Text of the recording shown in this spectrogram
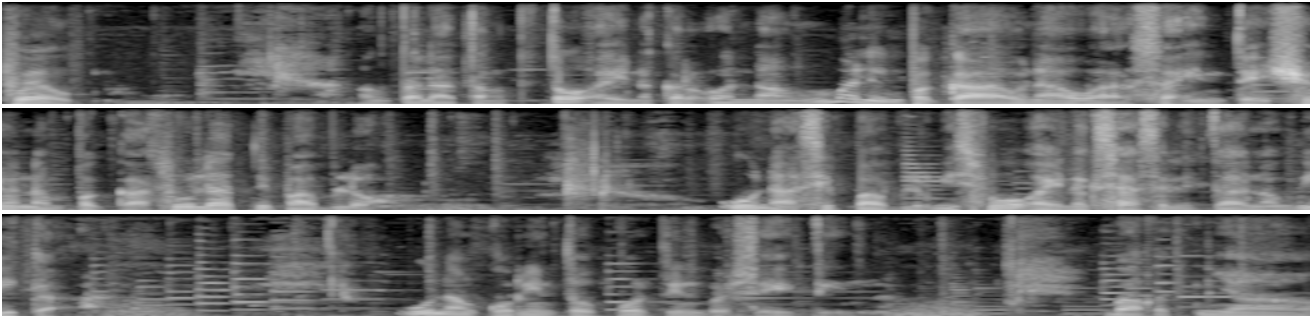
12. Ang talatang ito ay nagkaroon ng maling pagkaunawa sa intensyon ng pagkasulat ni Pablo. Una, si Pablo mismo ay nagsasalita ng wika. Unang Korinto 14 verse 18. Bakit niya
